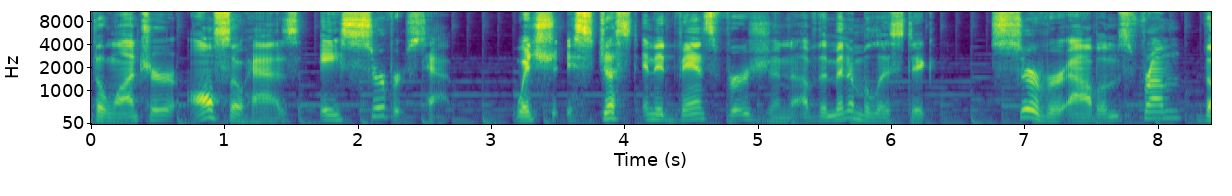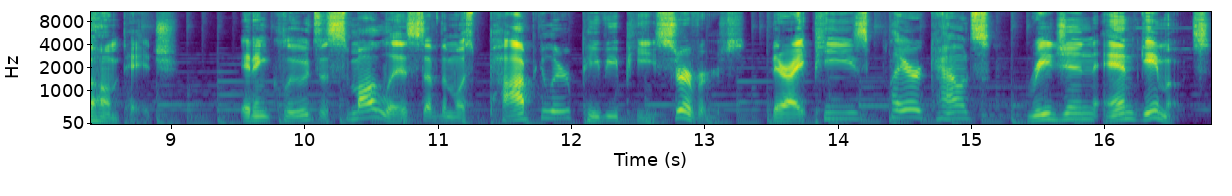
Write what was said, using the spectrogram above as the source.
The launcher also has a servers tab, which is just an advanced version of the minimalistic server albums from the homepage. It includes a small list of the most popular PvP servers, their IPs, player counts, region, and game modes.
